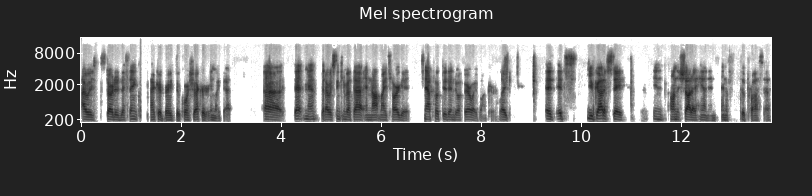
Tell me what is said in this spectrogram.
I was started to think I could break the course record in like that. Uh, that meant that I was thinking about that and not my target. Snap hooked it into a fairway bunker. Like it, it's you've got to stay in on the shot at hand and, and the process.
